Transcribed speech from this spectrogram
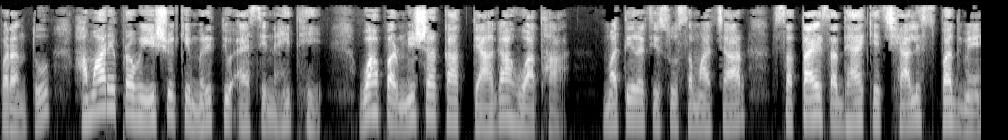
परंतु हमारे प्रभु यीशु की मृत्यु ऐसी नहीं थी। वह परमेश्वर का त्यागा हुआ था। मतिरच यीशु समाचार सत्ताईस अध्याय के छियालीस पद में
